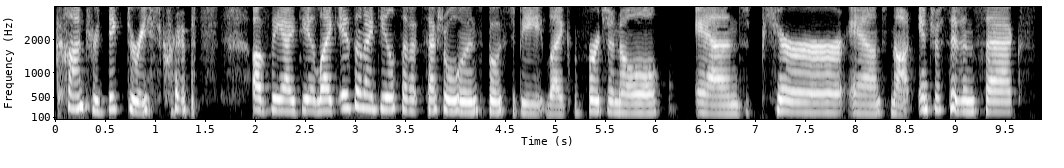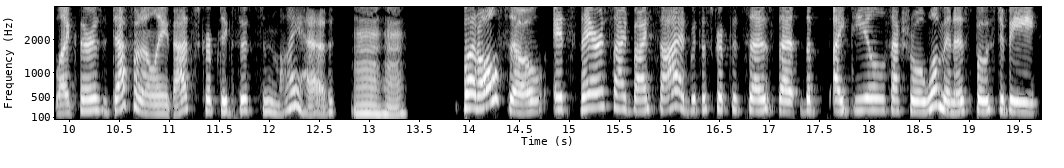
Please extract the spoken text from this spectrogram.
contradictory scripts of the idea. Like, is an ideal se- sexual woman supposed to be like virginal and pure and not interested in sex? Like, there's definitely that script exists in my head. mm-hmm But also, it's there side by side with the script that says that the ideal sexual woman is supposed to be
